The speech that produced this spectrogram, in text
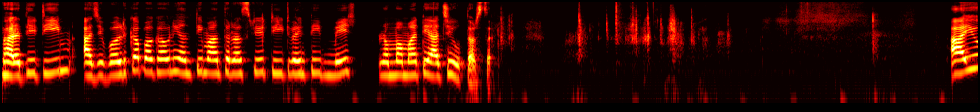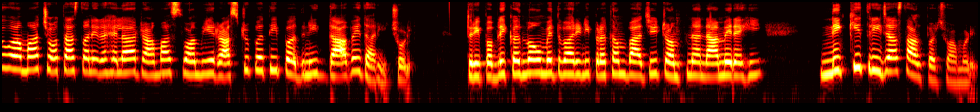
ભારતીય ટીમ આજે વર્લ્ડ કપ અગાઉની અંતિમ આંતરરાષ્ટ્રીય ટી ટ્વેન્ટી મેચ રમવા માટે આજે ઉતરશે. આયોવામાં ચોથા સ્થાને રહેલા રામાસ્વામીએ રાષ્ટ્રપતિ પદની દાવેદારી છોડી. તો રિપબ્લિકનમાં ઉમેદવારીની પ્રથમ બાજી ટ્રમ્પના નામે રહી. નિક્કી ત્રીજા સ્થાન પર જોવા મળી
